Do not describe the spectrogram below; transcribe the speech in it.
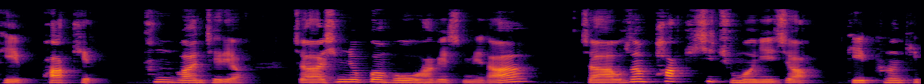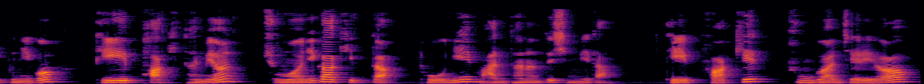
deep pocket, 풍부한 재력. 자, 16번 보고 가겠습니다. 자, 우선 pocket이 주머니죠. deep는 깊은이고, deep pocket 하면 주머니가 깊다. 돈이 많다는 뜻입니다. deep pocket, 풍부한 재력.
